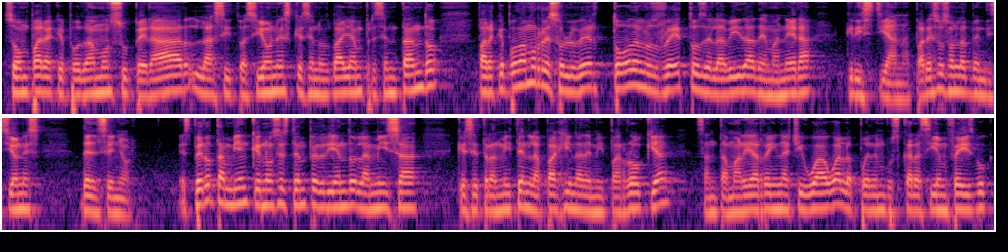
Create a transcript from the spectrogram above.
son para que podamos superar las situaciones que se nos vayan presentando, para que podamos resolver todos los retos de la vida de manera cristiana. Para eso son las bendiciones del Señor. Espero también que no se estén perdiendo la misa que se transmite en la página de mi parroquia, Santa María Reina Chihuahua, la pueden buscar así en Facebook,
